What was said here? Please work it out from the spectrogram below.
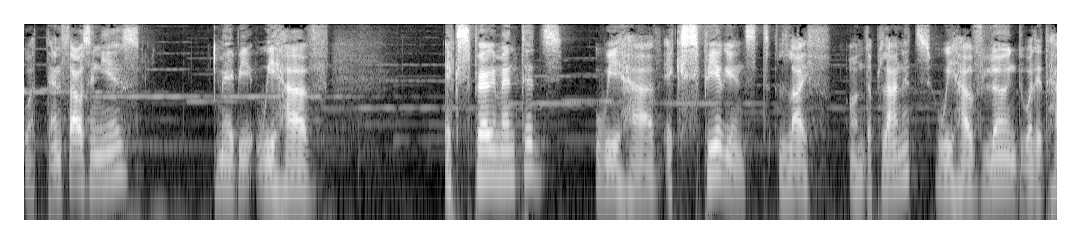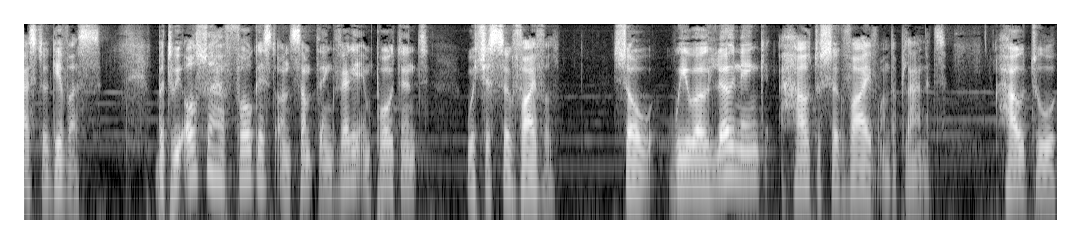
what, 10,000 years? Maybe we have experimented, we have experienced life on the planet, we have learned what it has to give us. But we also have focused on something very important, which is survival. So we were learning how to survive on the planet, how to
